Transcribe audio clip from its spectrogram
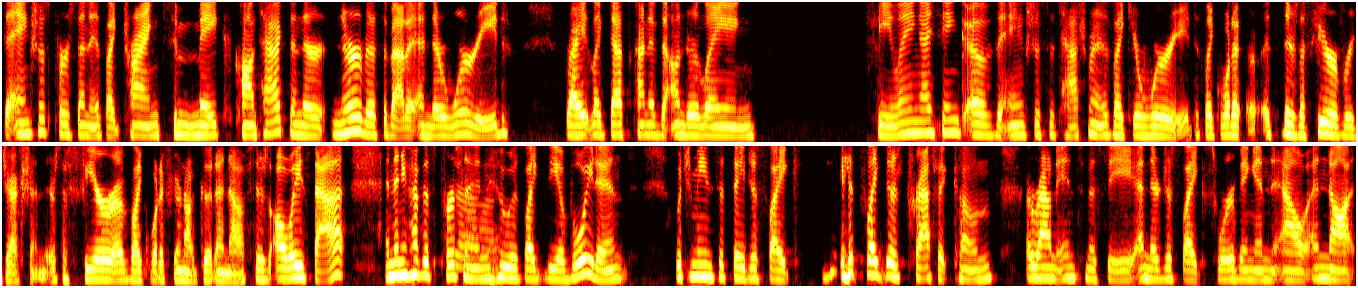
the anxious person is like trying to make contact and they're nervous about it and they're worried right like that's kind of the underlaying feeling i think of the anxious attachment is like you're worried like what if, uh, there's a fear of rejection there's a fear of like what if you're not good enough there's always that and then you have this person yeah. who is like the avoidant which means that they just like it's like there's traffic cones around intimacy and they're just like swerving in and out and not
